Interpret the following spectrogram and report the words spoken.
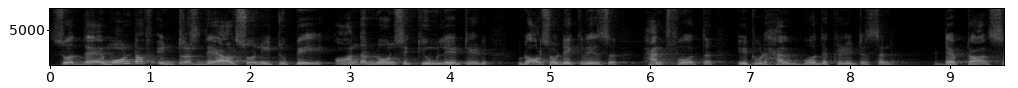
so the amount of interest they also need to pay on the loans accumulated would also decrease. Henceforth, it would help both the creditors and debtors,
